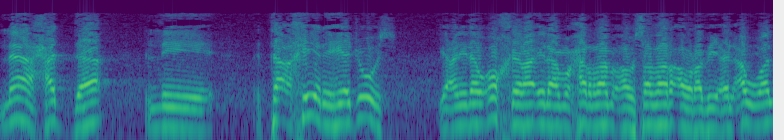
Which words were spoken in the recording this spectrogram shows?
لا حد لتاخيره يجوز. يعني لو أخر إلى محرم أو سفر أو ربيع الأول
